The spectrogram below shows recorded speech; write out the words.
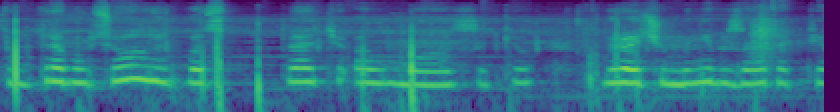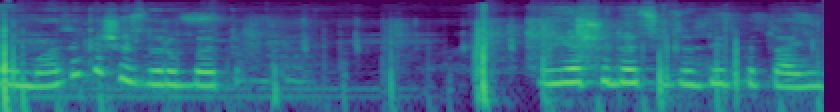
Там треба всього лише 25 алмазиків. До речі, мені б знати, як ті алмазики ще зробити. Ну, я ще досі задаю питання.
